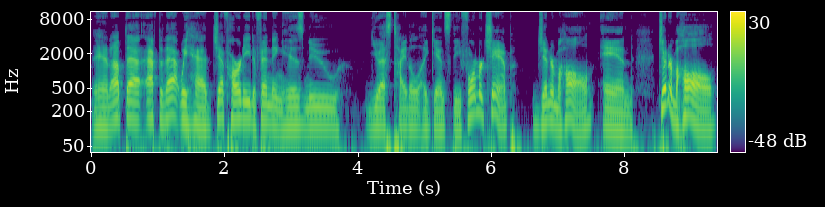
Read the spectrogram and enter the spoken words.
And up that after that, we had Jeff Hardy defending his new U.S. title against the former champ Jinder Mahal, and Jinder Mahal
